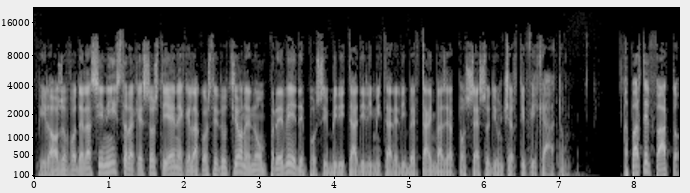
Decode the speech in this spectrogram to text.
filosofo della sinistra che sostiene che la Costituzione non prevede possibilità di limitare libertà in base al possesso di un certificato. A parte il fatto,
